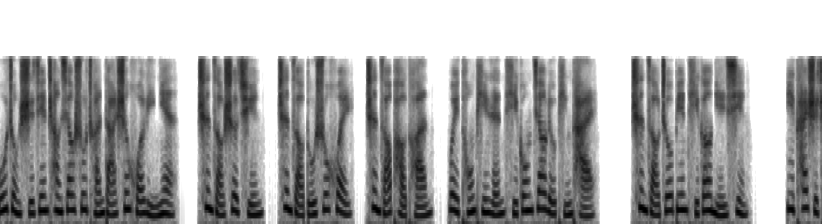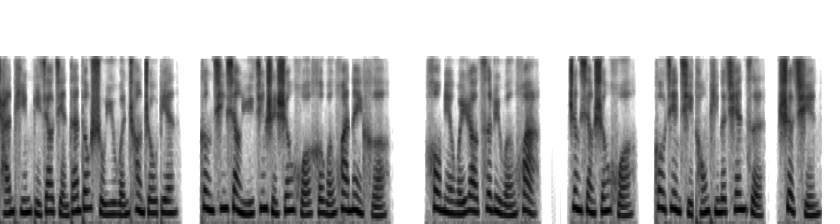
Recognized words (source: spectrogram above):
五种时间畅销书传达生活理念，趁早社群，趁早读书会，趁早跑团。为同频人提供交流平台，趁早周边提高粘性。一开始产品比较简单，都属于文创周边，更倾向于精神生活和文化内核。后面围绕自律文化、正向生活，构建起同频的圈子社群，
